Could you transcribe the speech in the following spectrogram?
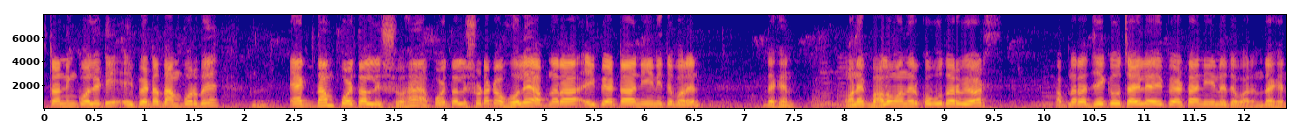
স্টার্নিং কোয়ালিটি এই পেয়ারটার দাম পড়বে একদম পঁয়তাল্লিশশো হ্যাঁ পঁয়তাল্লিশশো টাকা হলে আপনারা এই পেয়ারটা নিয়ে নিতে পারেন। দেখেন, অনেক ভালো মানের কবুতর ভিওয়ার্স আপনারা যে কেউ চাইলে এই পেয়ারটা নিয়ে নিতে পারেন। দেখেন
